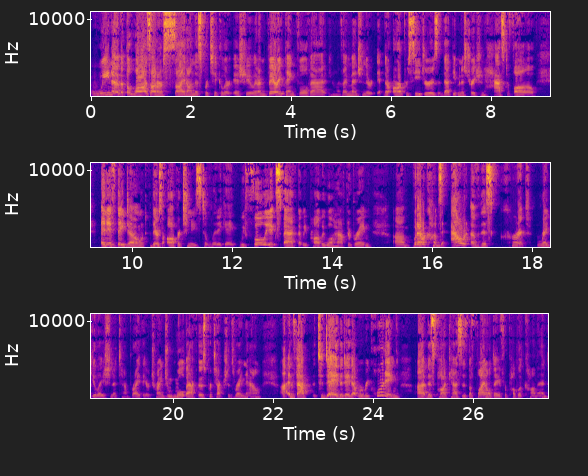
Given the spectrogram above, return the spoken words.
we know that the law is on our side on this particular issue, and I'm very thankful that, you know, as I mentioned, there there are procedures that the administration has to follow, and if they don't, there's opportunities to litigate. We fully expect that we probably will have to bring um, whatever comes out of this current regulation attempt, right? They are trying to mm-hmm. roll back those protections right now. Uh, in fact, today, the day that we're recording uh, this podcast, is the final day for public comment.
